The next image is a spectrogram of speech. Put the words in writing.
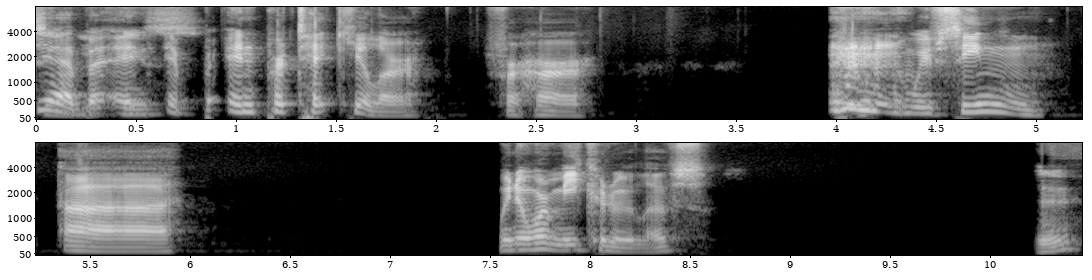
yeah, but it, it, in particular for her, we've seen. uh We know where Mikuru lives. Do?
